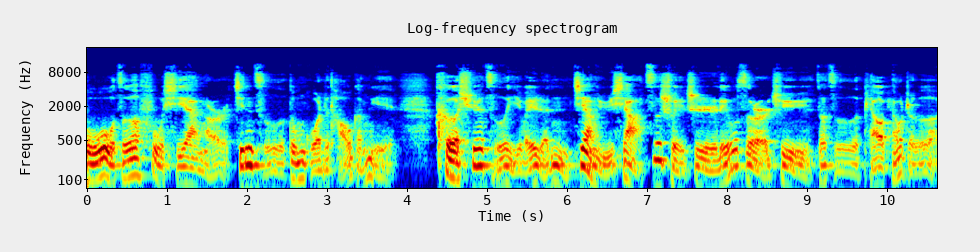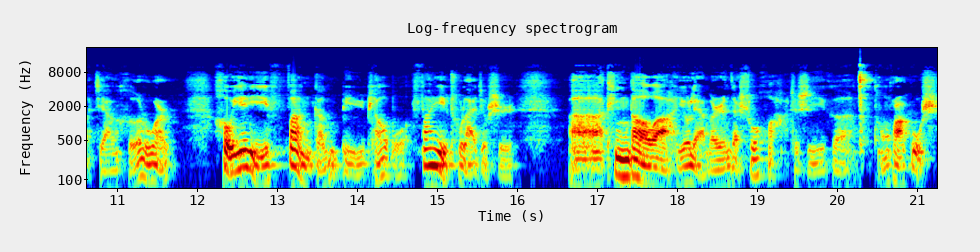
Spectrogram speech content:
土则复西安耳。今子东国之陶耿也，可薛子以为人。降雨下，滋水至，流子而去，则子飘飘者将何如耳？后因以泛梗比喻漂泊，翻译出来就是：啊，听到啊，有两个人在说话，这是一个童话故事。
